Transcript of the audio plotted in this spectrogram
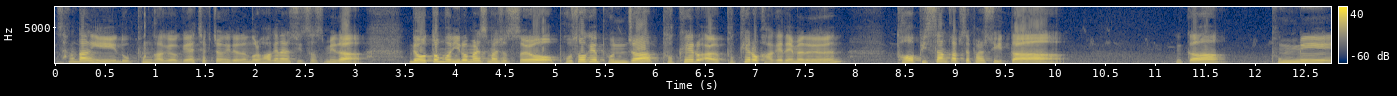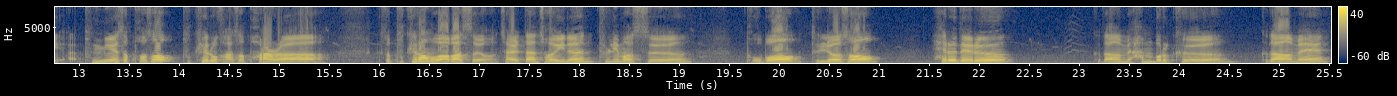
상당히 높은 가격에 책정이 되는 걸 확인할 수 있었습니다. 근데 어떤 분 이런 말씀 하셨어요. 보석의 본자 북해로, 아, 북해로 가게 되면은 더 비싼 값에 팔 수 있다. 그러니까 북미 북미에서 퍼서 북해로 가서 팔아라. 그래서 북해로 한번 와봤어요. 자 일단 저희는 플리머스, 도버 들려서 헤르데르, 그 다음에 함부르크, 그 다음에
